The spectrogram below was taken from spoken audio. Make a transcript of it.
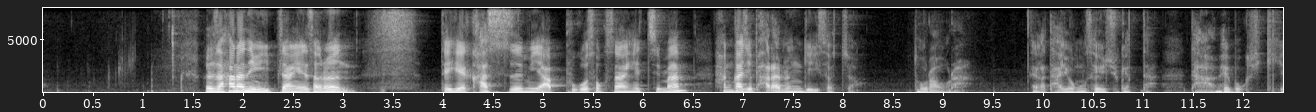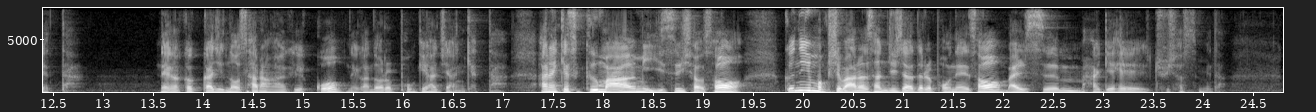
그래서 하나님 입장에서는 되게 가슴이 아프고 속상했지만 한 가지 바라는 게 있었죠. 돌아오라. 내가 다 용서해 주겠다. 다 회복시키겠다. 내가 끝까지 너 사랑하겠고 내가 너를 포기하지 않겠다. 하나님께서 그 마음이 있으셔서 끊임없이 많은 선지자들을 보내서 말씀하게 해 주셨습니다.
